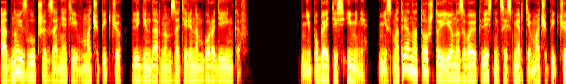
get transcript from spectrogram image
одно из лучших занятий в Мачу-Пикчу, легендарном затерянном городе инков. Не пугайтесь имени. Несмотря на то, что ее называют лестницей смерти Мачу-Пикчу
